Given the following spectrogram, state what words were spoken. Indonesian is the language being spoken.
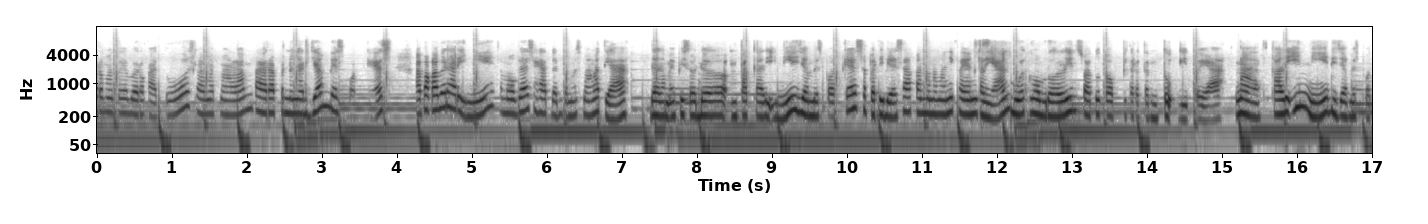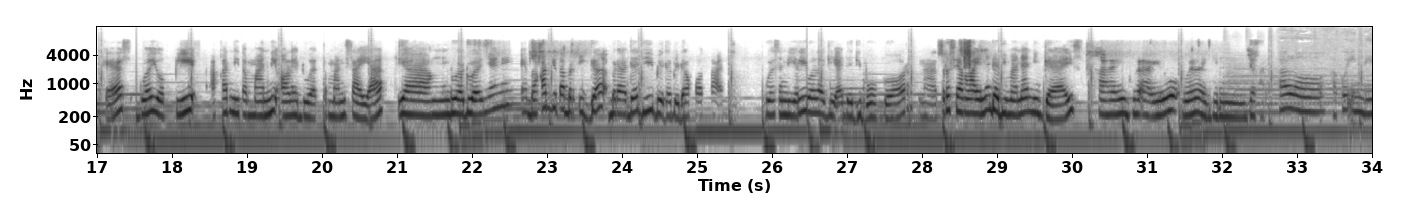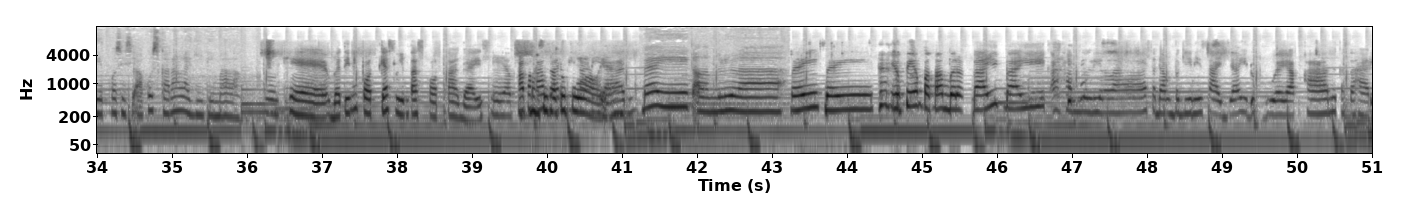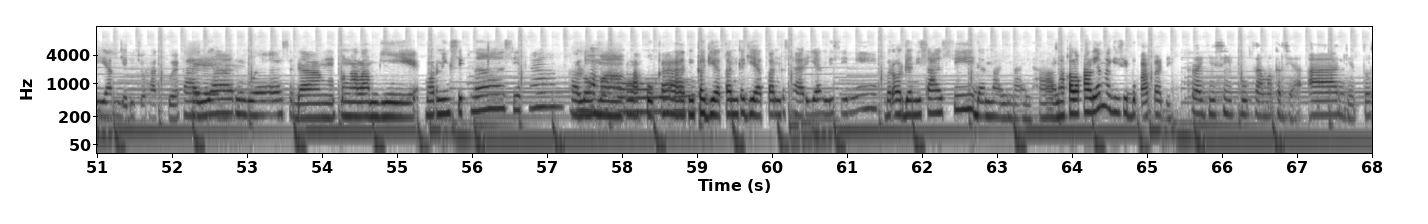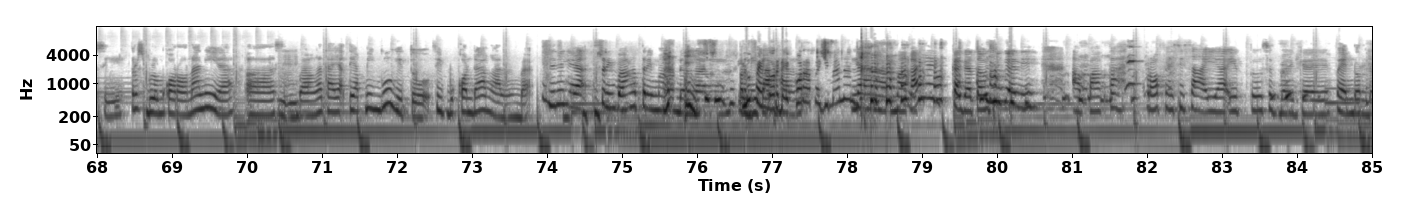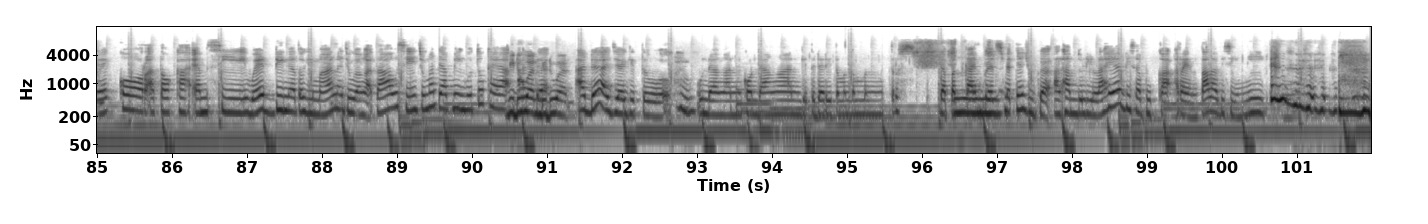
warahmatullahi wabarakatuh. Selamat malam para pendengar Jambes Podcast. Apa kabar hari ini? Semoga sehat dan penuh semangat ya. Dalam episode 4 kali ini, Jambes Podcast seperti biasa akan menemani kalian-kalian buat ngobrolin suatu topik tertentu gitu ya. Nah, kali ini di Jambes Podcast, gue Yopi akan ditemani oleh dua teman saya yang dua-duanya nih, eh bahkan kita bertiga berada di beda-beda kota nih gue sendiri gue lagi ada di Bogor. Nah terus yang lainnya ada di mana nih guys? Hai gue Ayu. Gue lagi di Jakarta. Halo aku Indi. Posisi aku sekarang lagi di Malang. Oke okay, berarti ini podcast lintas kota guys. Iya apa masih satu pulau ya? baik alhamdulillah. Baik baik. Yupi apa kabar? Baik baik. Alhamdulillah sedang begini saja hidup gue ya kan? Keseharian jadi curhat gue. Kalian gue sedang mengalami morning sickness ya kan kalau melakukan kegiatan-kegiatan keseharian di sini berorganisasi dan lain-lain hal. Nah kalau kalian lagi sibuk apa nih? Lagi sibuk sama kerjaan gitu sih. Terus belum corona nih ya uh, sibuk mm-hmm. banget kayak tiap minggu gitu sibuk kondangan mbak. Jadi kayak sering banget terima undangan lu vendor dekor apa gimana nih? Nah makanya kagak tahu juga nih apakah profesi saya itu sebagai vendor dekor ataukah MC wedding atau gimana juga nggak tahu sih. Cuma tiap minggu tuh kayak biduan ada, biduan. ada aja gitu undangan kondangan gitu dari temen-temen. Terus dapat kain hmm. bridesmaidnya juga alhamdulillah ya bisa buka rental habis ini. Gitu.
